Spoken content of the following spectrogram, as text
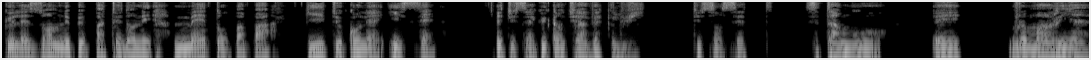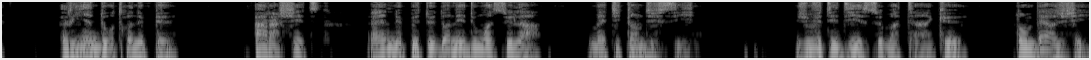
que les hommes ne peuvent pas te donner. Mais ton papa qui te connaît, il sait. Et tu sais que quand tu es avec lui, tu sens cet, cet amour et Vraiment rien, rien d'autre ne peut arracher, hein, ne peut te donner du moins cela, mais tu t'endurcis. Je veux te dire ce matin que ton berger,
